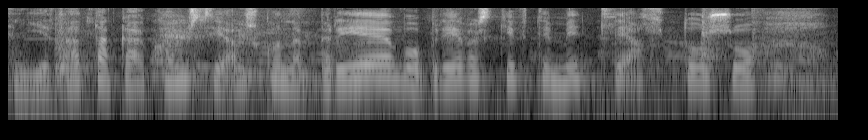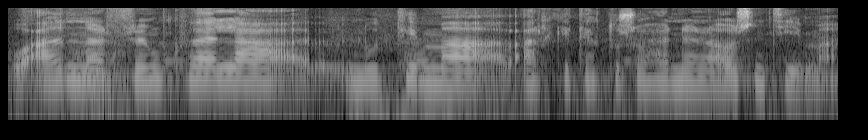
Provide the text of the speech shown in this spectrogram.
En ég þarna komst í alls konar bref og brefaskipti milli allt og, svo, og aðnar frumkvæla nútíma arkitektúrs og hönnuna á þessum tíma.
